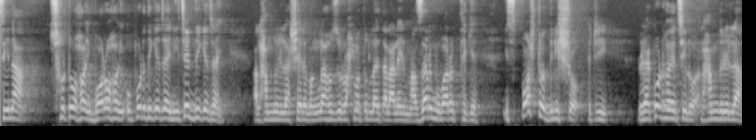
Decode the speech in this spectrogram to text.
সিনা ছোট হয়, বড় হয়, উপর দিকে যায়, নিচের দিকে যায়, আলহামদুলিল্লাহ শেরে বাংলা হুজুর রহমতুল্লাহ তালা আলীর মাজার মুবারক থেকে স্পষ্ট দৃশ্য এটি রেকর্ড হয়েছিল। আলহামদুলিল্লাহ,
